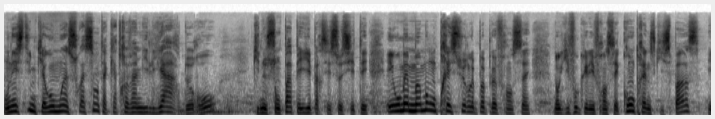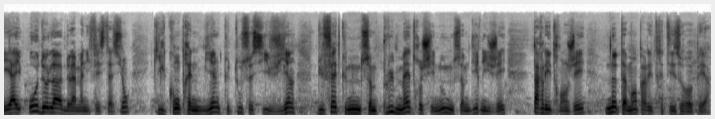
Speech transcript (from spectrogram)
On estime qu'il y a au moins 60 à 80 milliards d'euros qui ne sont pas payés par ces sociétés. Et au même moment, on pressure le peuple français. Donc il faut que les Français comprennent ce qui se passe et aillent au-delà de la manifestation, qu'ils comprennent bien que tout ceci vient du fait que nous ne sommes plus maîtres chez nous, nous sommes dirigés par l'étranger, notamment par les traités européens.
